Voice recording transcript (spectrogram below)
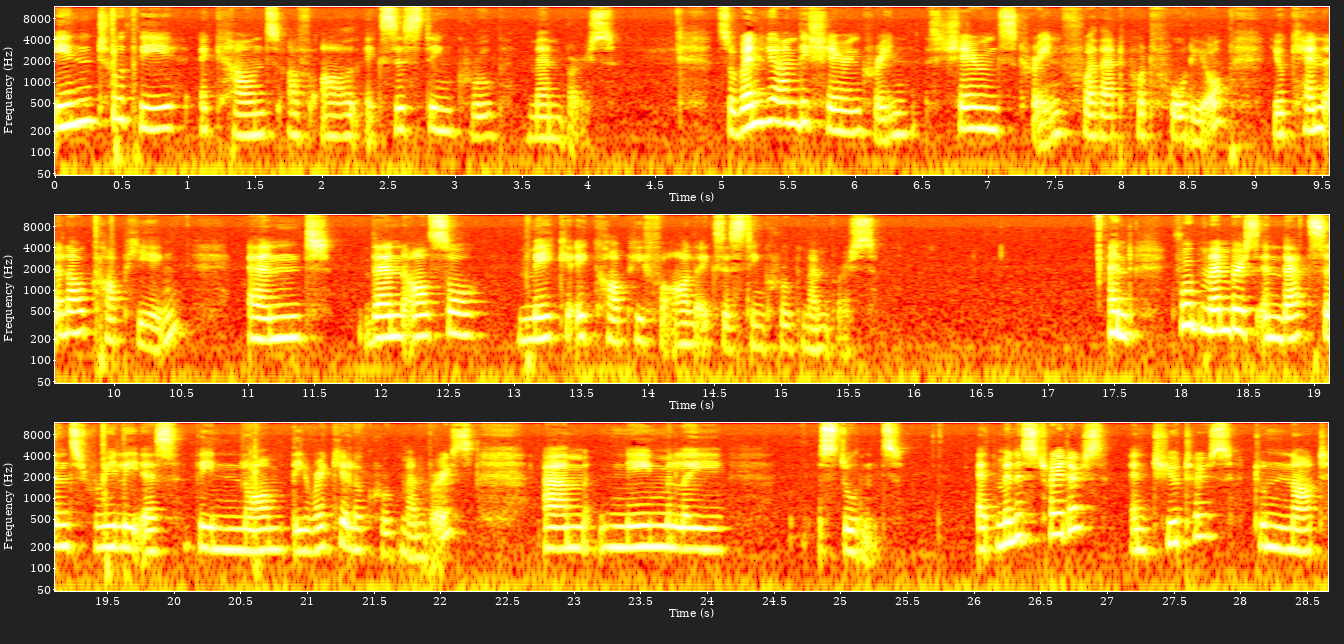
into the accounts of all existing group members. So when you're on the sharing screen, sharing screen for that portfolio, you can allow copying and then also make a copy for all existing group members. And group members in that sense really is the norm, the regular group members, um, namely students. Administrators and tutors do not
